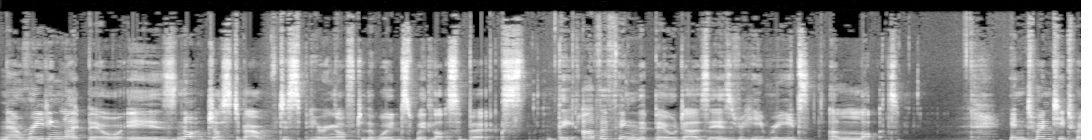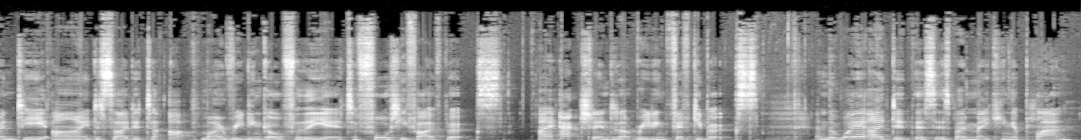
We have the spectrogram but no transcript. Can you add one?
Now, reading like Bill is not just about disappearing off to the woods with lots of books. The other thing that Bill does is he reads a lot. In 2020, I decided to up my reading goal for the year to 45 books. I actually ended up reading 50 books. And the way I did this is by making a plan.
